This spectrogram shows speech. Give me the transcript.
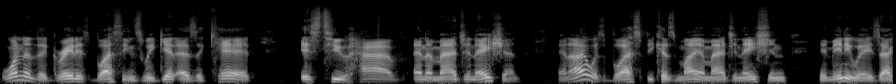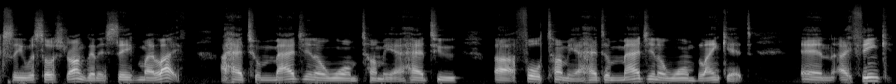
one of the greatest blessings we get as a kid is to have an imagination. And I was blessed because my imagination, in many ways, actually was so strong that it saved my life. I had to imagine a warm tummy. I had to uh, full tummy. I had to imagine a warm blanket. And I think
